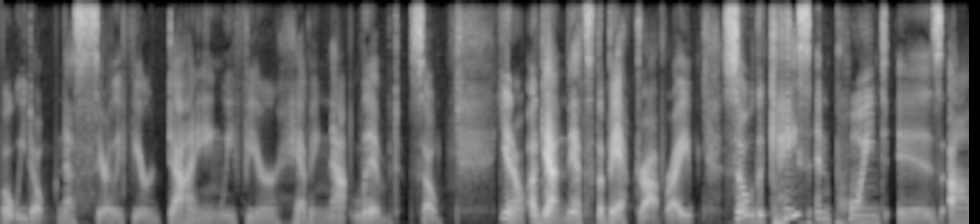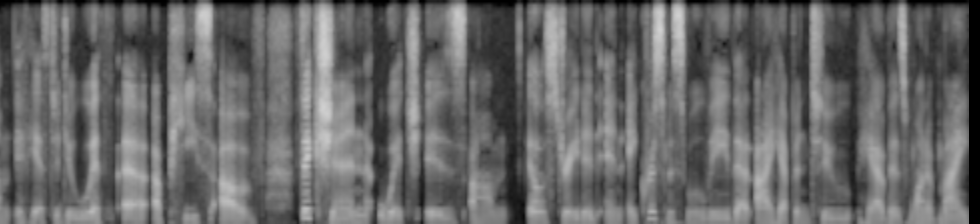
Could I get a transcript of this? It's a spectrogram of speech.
but we don't necessarily fear dying. We fear having not lived. So, you know, again, that's the backdrop, right? So, the case in point is um, it has to do with a, a, piece of fiction, which is um, illustrated in a Christmas movie that I happen to have as one of my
